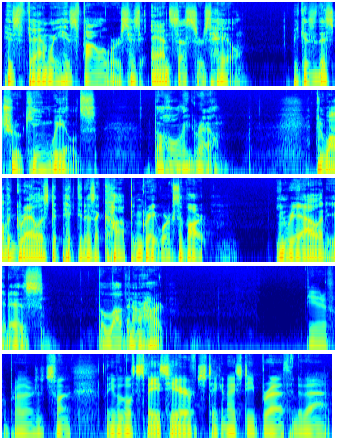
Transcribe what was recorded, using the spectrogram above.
His family, his followers, his ancestors hail, because this true king wields the Holy Grail. And while the Grail is depicted as a cup in great works of art, in reality it is the love in our heart. Beautiful, brother. I just want to leave a little space here. Just take a nice deep breath into that.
